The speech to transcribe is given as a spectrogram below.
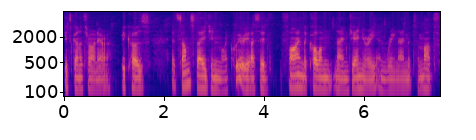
it's going to throw an error because at some stage in my query I said find the column named January and rename it to month.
